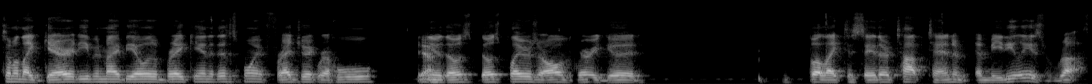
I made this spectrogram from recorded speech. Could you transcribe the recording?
Someone like Garrett even might be able to break in at this point. Frederick, Rahul, yeah you know, those those players are all very good. But like to say they're top ten immediately is rough.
